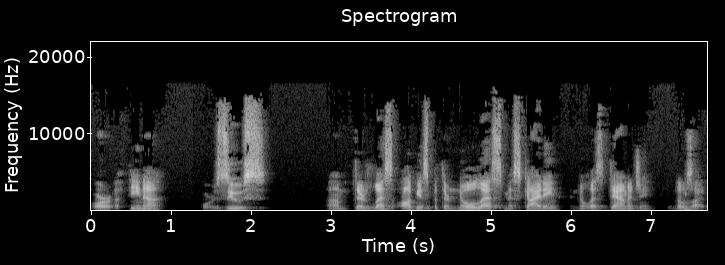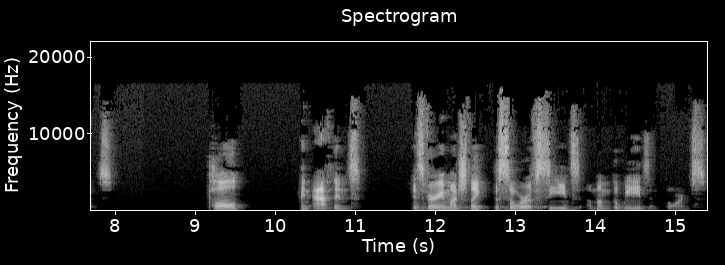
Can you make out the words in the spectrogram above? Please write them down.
or Athena or Zeus. Um, they're less obvious, but they're no less misguiding and no less damaging than those idols. Paul in Athens is very much like the sower of seeds among the weeds and thorns.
